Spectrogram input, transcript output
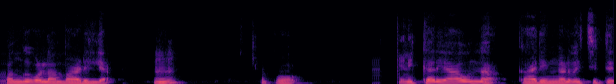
പങ്കുകൊള്ളാൻ പാടില്ല. ഉം? അപ്പോ എനിക്കറിയാവുന്ന കാര്യങ്ങൾ വെച്ചിട്ട്.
